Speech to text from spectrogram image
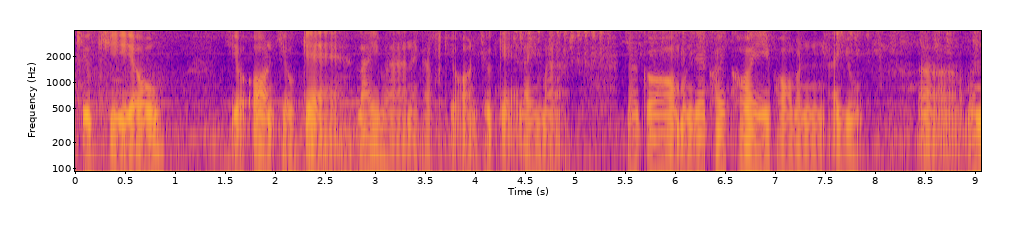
เขียวเขียวๆเขียวอ่อนเขียวแก่ไล่มานะครับ เขียวอ่อนเขียวแก่ไล่มา แล้วก็มันก็ค่อยๆ พอมันอายุมัน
